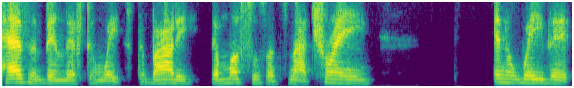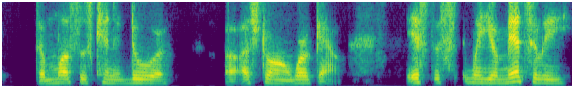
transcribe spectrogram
hasn't been lifting weights. The body, the muscles are not trained in a way that the muscles can endure a, a strong workout. It's the when you're mentally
